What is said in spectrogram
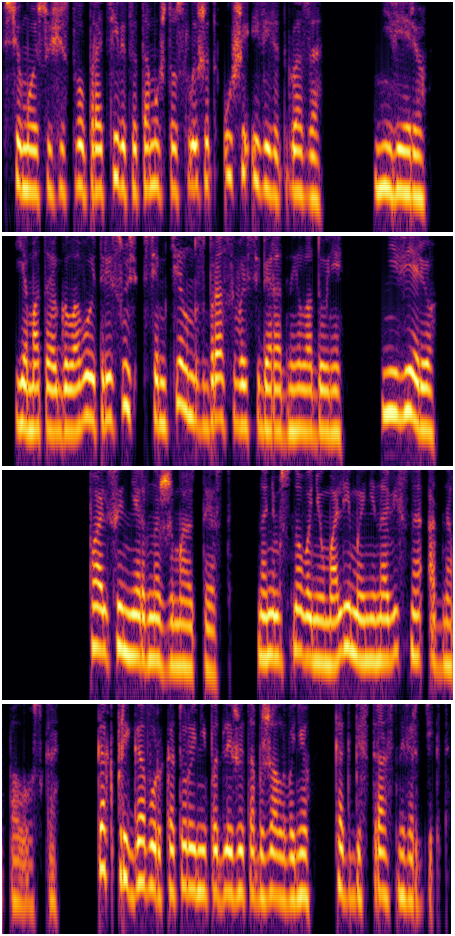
Все мое существо противится тому, что слышит уши и видит глаза. Не верю. Я мотаю головой и трясусь, всем телом сбрасывая себе родные ладони. Не верю. Пальцы нервно сжимают тест. На нем снова неумолимая, ненавистная одна полоска. Как приговор, который не подлежит обжалованию, как бесстрастный вердикт.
